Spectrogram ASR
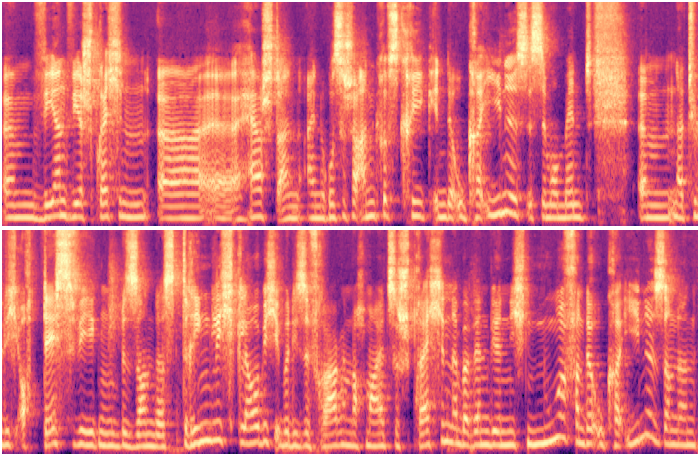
Ähm, während wir sprechen, äh, äh herrscht ein, ein russischer Angriffskrieg in der Ukraine. Es ist im Moment ähm, natürlich auch deswegen besonders dringlich, glaube ich, über diese Fragen nochmal zu sprechen. Aber wenn wir nicht nur von der Ukraine, sondern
